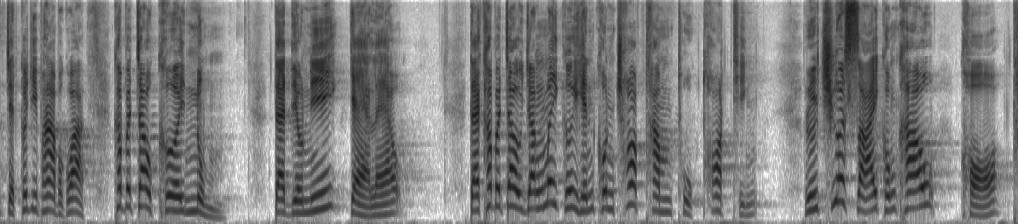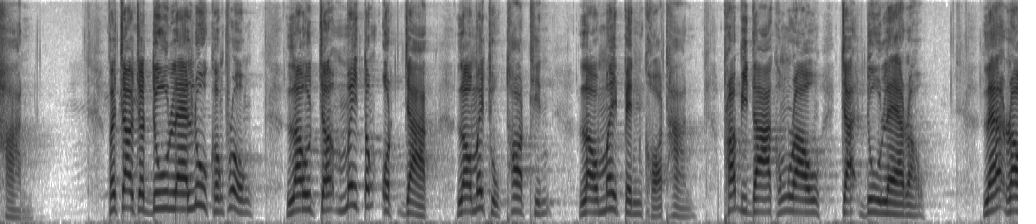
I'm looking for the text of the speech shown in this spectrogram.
37ข้อ25 บอกว่าข้าพเจ้าเคยหนุ่ม แต่เดี๋ยวนี้แก่แล้ว แต่ข้าพเจ้ายังไม่เคยเห็นคนชอบธรรมถูกทอดทิ้ง หรือเชื้อสายของเขาขอทาน พระเจ้าจะดูแลลูกของพระองค์ เราจะไม่ต้องอดอยาก เราไม่ถูกทอดทิ้งเราไม่เป็นขอทาน พระบิดาของเราจะดูแลเรา และเรา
